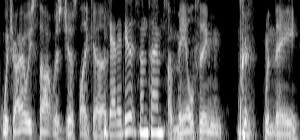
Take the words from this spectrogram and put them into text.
which I always thought was just like a You got to do it sometimes. a male thing when they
